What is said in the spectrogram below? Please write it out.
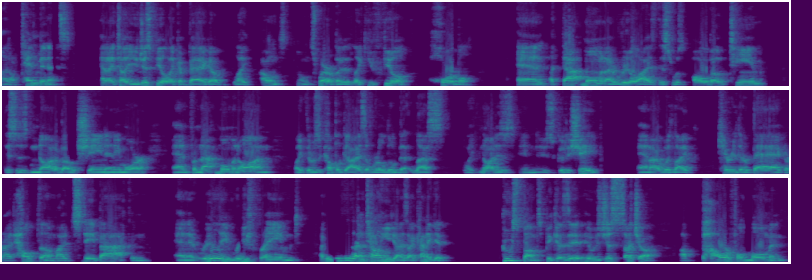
I don't know, 10 minutes. And I tell you, you just feel like a bag of, like, I won't, I won't swear, but like you feel horrible and at that moment, I realized this was all about team. This is not about Shane anymore. And from that moment on, like there was a couple guys that were a little bit less, like not as in as good a shape, and I would like carry their bag or I'd help them. I'd stay back, and and it really reframed. I mean, this is I'm telling you guys, I kind of get goosebumps because it, it was just such a a powerful moment.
